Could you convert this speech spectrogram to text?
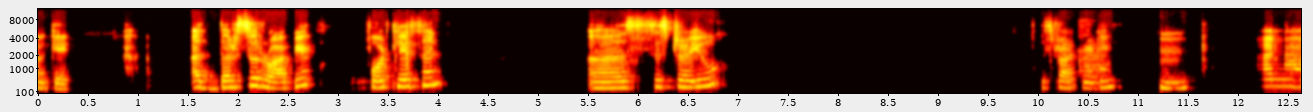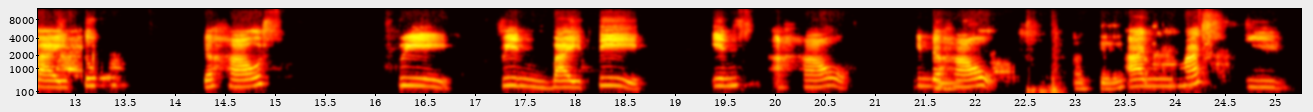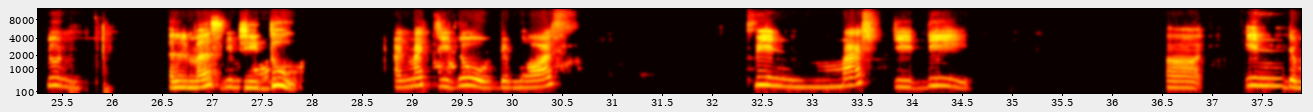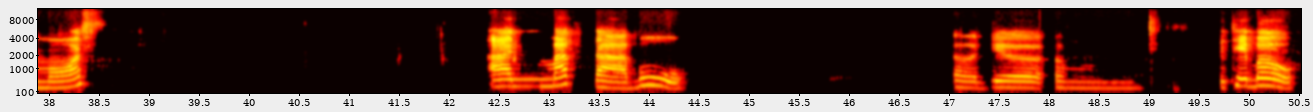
Okay. الدرس الرابع fourth lesson. Uh, sister, you start Yes. reading. Hmm. An baitu, the house, fi, fin baiti, in a house, in the Hmm. house, Okay. an masjidun, Al-masjidu. an masjidu, the mosque, fin masjidi, uh, in the mosque, an maktabu, uh, the um, the table,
